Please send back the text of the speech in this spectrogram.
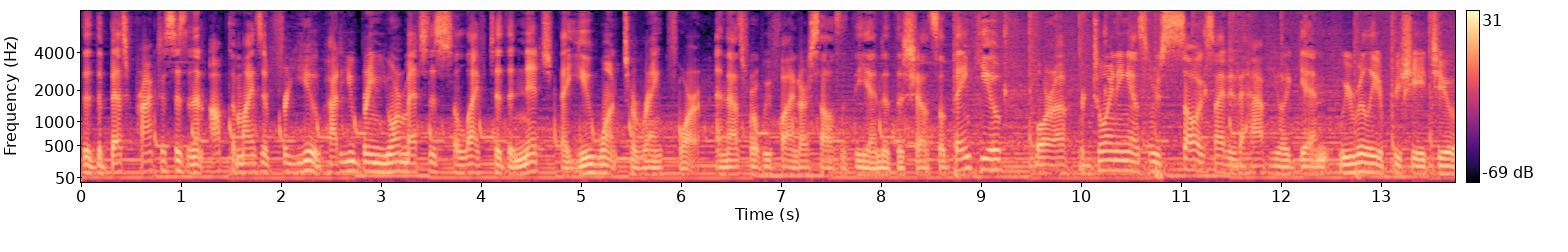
the, the best practices and then optimize it for you? How do you bring your message to life to the niche that you want to rank for? And that's where we find ourselves at the end of the show. So thank you, Laura, for joining us. We're so excited to have you again. We really appreciate you.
